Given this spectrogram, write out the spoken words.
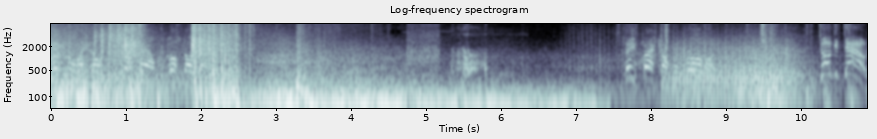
Personal radar shut down. We've lost over. Need backup at Bravo. Target down!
